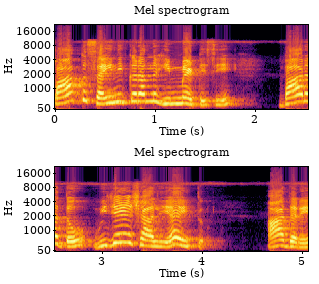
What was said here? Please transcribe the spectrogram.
ಪಾಕ್ ಸೈನಿಕರನ್ನು ಹಿಮ್ಮೆಟ್ಟಿಸಿ ಭಾರತವು ವಿಜಯಶಾಲಿಯಾಯಿತು. ಆದರೆ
